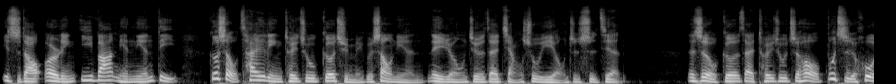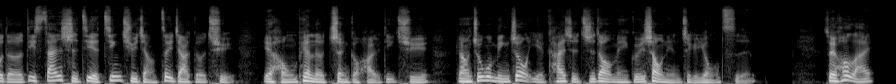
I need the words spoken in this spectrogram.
一直到二零一八年年底，歌手蔡依林推出歌曲《玫瑰少年》，内容就是在讲述叶永志事件。那这首歌在推出之后，不止获得第三十届金曲奖最佳歌曲，也红遍了整个华语地区，让中国民众也开始知道“玫瑰少年”这个用词。所以后来，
